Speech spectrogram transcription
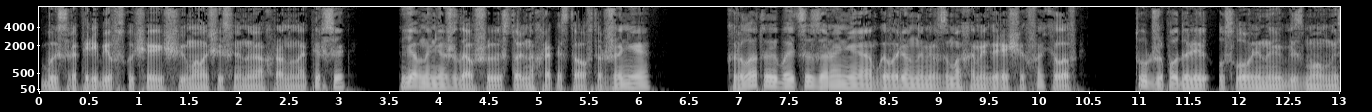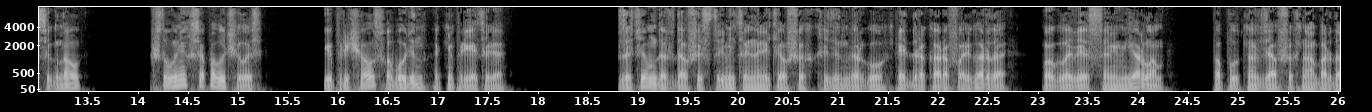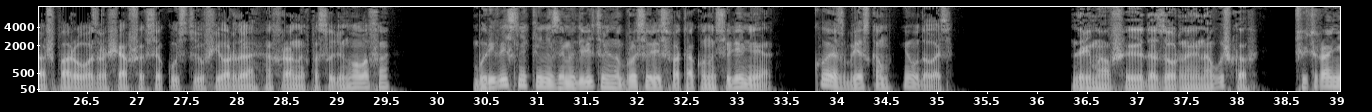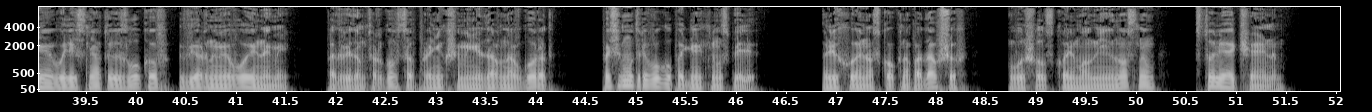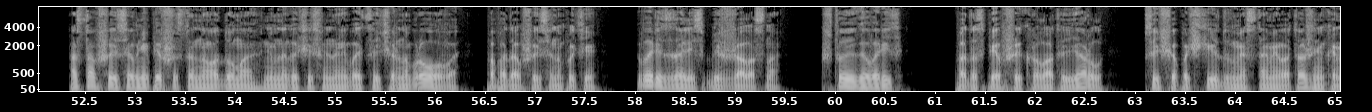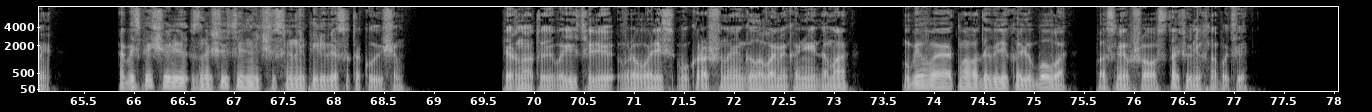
Быстро перебив скучающую малочисленную охрану на пирсе, явно не ожидавшую столь нахрапистого вторжения, крылатые бойцы заранее обговоренными взмахами горящих факелов тут же подали условленный безмолвный сигнал, что у них все получилось, и причал свободен от неприятеля. Затем, дождавшись стремительно летевших к Хеденбергу пять дракаров Вальгарда во главе с самим Ярлом, попутно взявших на абордаж пару возвращавшихся к устью фьорда охранных посудин Олафа, буревестники незамедлительно бросились в атаку населения, кое с блеском и удалось. Дремавшие дозорные на вышках чуть ранее были сняты из луков верными воинами, под видом торговцев, проникшими недавно в город, посему тревогу поднять не успели. Лихой наскок нападавших вышел сколь молниеносным, столь и отчаянным. Оставшиеся вне пиршественного дома немногочисленные бойцы Чернобрового, попадавшиеся на пути, вырезались безжалостно. Что и говорить, подоспевший крылатый ярл с еще почти двумястами ватажниками обеспечили значительный численный перевес атакующим. Пернатые воители врывались в украшенные головами коней дома, убивая от мала до велика любого, посмевшего встать у них на пути.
